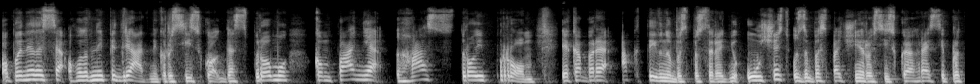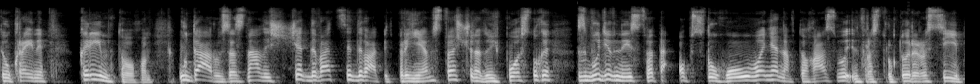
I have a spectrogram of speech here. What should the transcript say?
опинилися головний підрядник російського Газпрому, компанія Гастройпром, яка бере активну безпосередню участь у забезпеченні російської агресії проти України. Крім того, удару зазнали ще 22 підприємства, що надають послуги з будівництва та обслуговування нафтогазової інфраструктури Росії.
